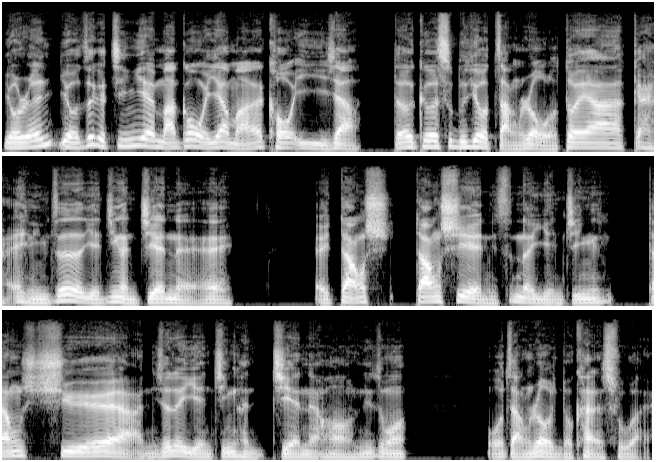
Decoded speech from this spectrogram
有人有这个经验吗？跟我一样吗？扣一一下，德哥是不是又长肉了？对啊，干，哎，你这眼睛很尖呢，哎哎，当当谢，你真的眼睛当薛啊，你真的眼睛很尖的哈，你怎么？我长肉，你都看得出来，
